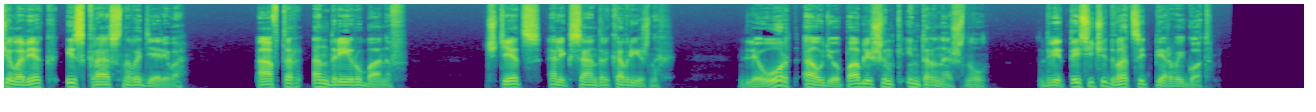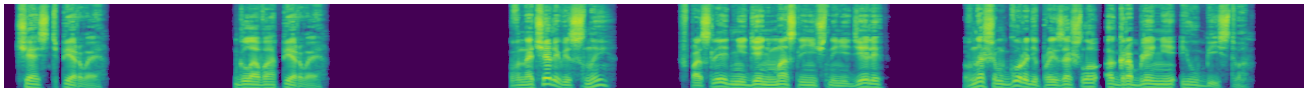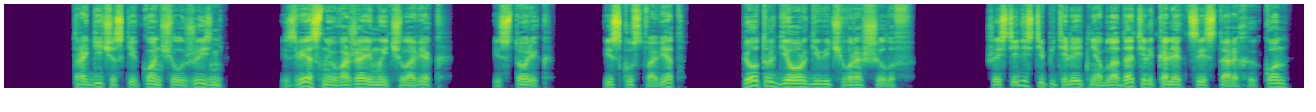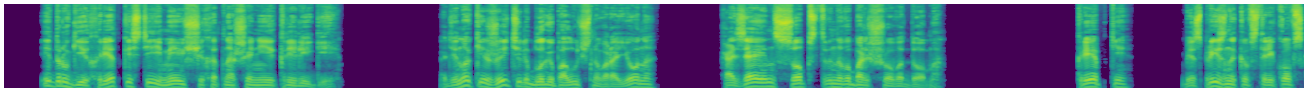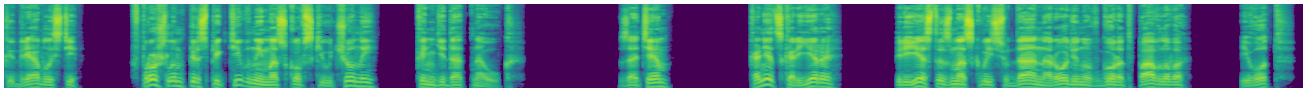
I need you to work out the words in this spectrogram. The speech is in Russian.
Человек из красного дерева. Автор Андрей Рубанов. Чтец Александр Коврижных. Для Word Audio Publishing International. 2021 год. Часть первая. Глава первая. В начале весны, в последний день масленичной недели, в нашем городе произошло ограбление и убийство. Трагически кончил жизнь известный уважаемый человек, историк, искусствовед Петр Георгиевич Ворошилов, 65-летний обладатель коллекции старых икон и других редкостей, имеющих отношение к религии. Одинокий житель благополучного района, хозяин собственного большого дома. Крепкий, без признаков стариковской дряблости, в прошлом перспективный московский ученый, кандидат наук. Затем конец карьеры, переезд из Москвы сюда, на родину, в город Павлово, и вот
